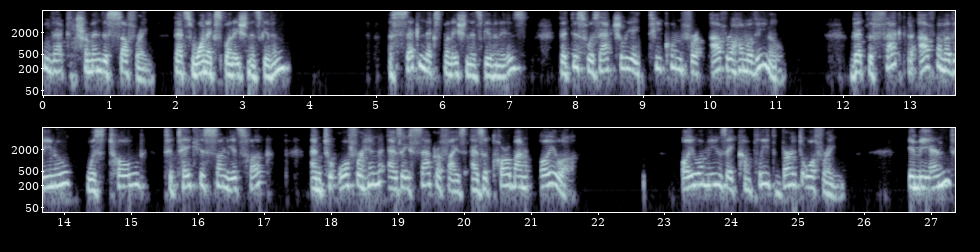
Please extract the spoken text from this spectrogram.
through that tremendous suffering. That's one explanation that's given. A second explanation that's given is that this was actually a tikkun for Avraham Avinu. That the fact that Avraham Avinu was told to take his son Yitzchak and to offer him as a sacrifice, as a korban oila. Oila means a complete burnt offering. In the end,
